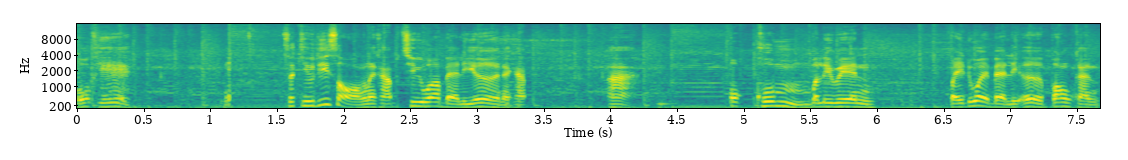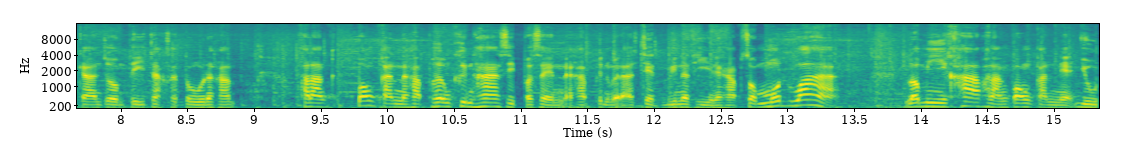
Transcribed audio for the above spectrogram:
โอเคสกิลที่สองนะครับชื่อว่า barrier นะครับอ่าปกคลุมบริเวณไปด้วย barrier ป้องกันการโจมตีจากศัตรูนะครับ พลังป้องกันนะครับเพิ่มขึ้น 50%นะครับเป็นเวลา 7 วินาทีนะครับสมมติว่าเรามีค่าพลังป้องกันเนี่ยอยู่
